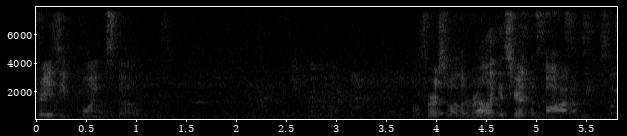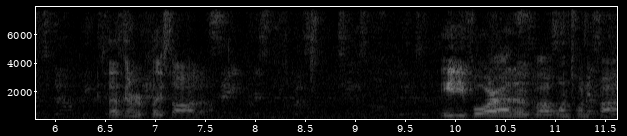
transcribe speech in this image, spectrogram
crazy points though. Well, first of all, the relic is here at the bottom. So that's going to replace the auto. 84 out of uh, 125.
